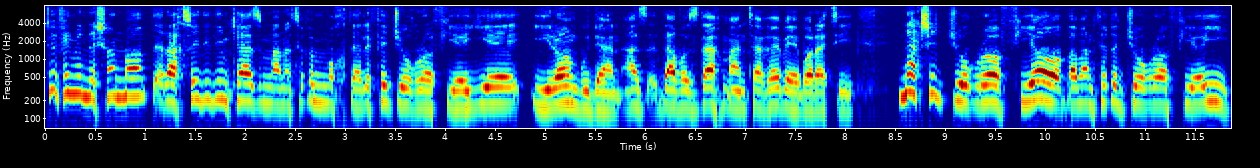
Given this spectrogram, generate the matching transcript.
توی فیلم نشان ما رقصایی دیدیم که از مناطق مختلف جغرافیایی ایران بودن. از دوازده منطقه به عبارتی. نقش جغرافیا و منطق جغرافیایی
